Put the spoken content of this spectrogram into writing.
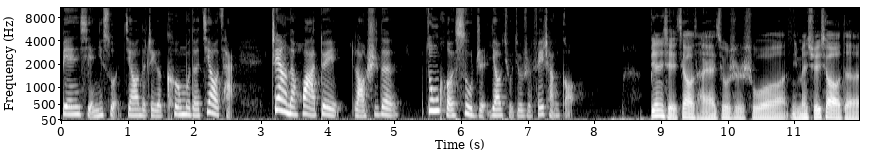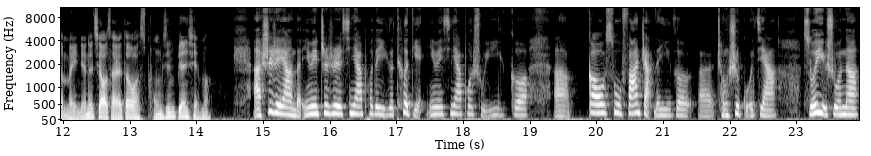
编写你所教的这个科目的教材，这样的话，对老师的综合素质要求就是非常高。编写教材就是说，你们学校的每年的教材都要重新编写吗？啊，是这样的，因为这是新加坡的一个特点，因为新加坡属于一个呃高速发展的一个呃城市国家，所以说呢，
